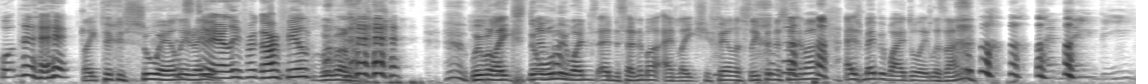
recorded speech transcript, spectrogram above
What the heck? Like took us so early, it's right? too early for Garfield. we were we were like the only ones in the cinema and like she fell asleep in the cinema it's maybe why i don't like lasagna it might be.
